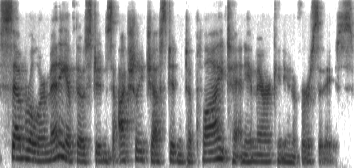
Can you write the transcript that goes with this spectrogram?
several or many of those students actually just didn't apply to any american universities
